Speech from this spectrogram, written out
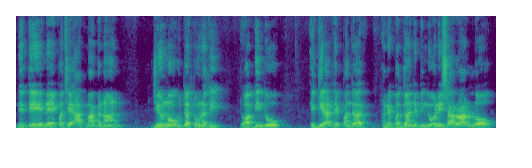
ને તેને પછી આત્મજ્ઞાન જીવનમાં ઉતરતું નથી. તો આ બિંદુ અગિયારથી પંદર અને બધા જ બિંદુઓની સારવાર લો.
